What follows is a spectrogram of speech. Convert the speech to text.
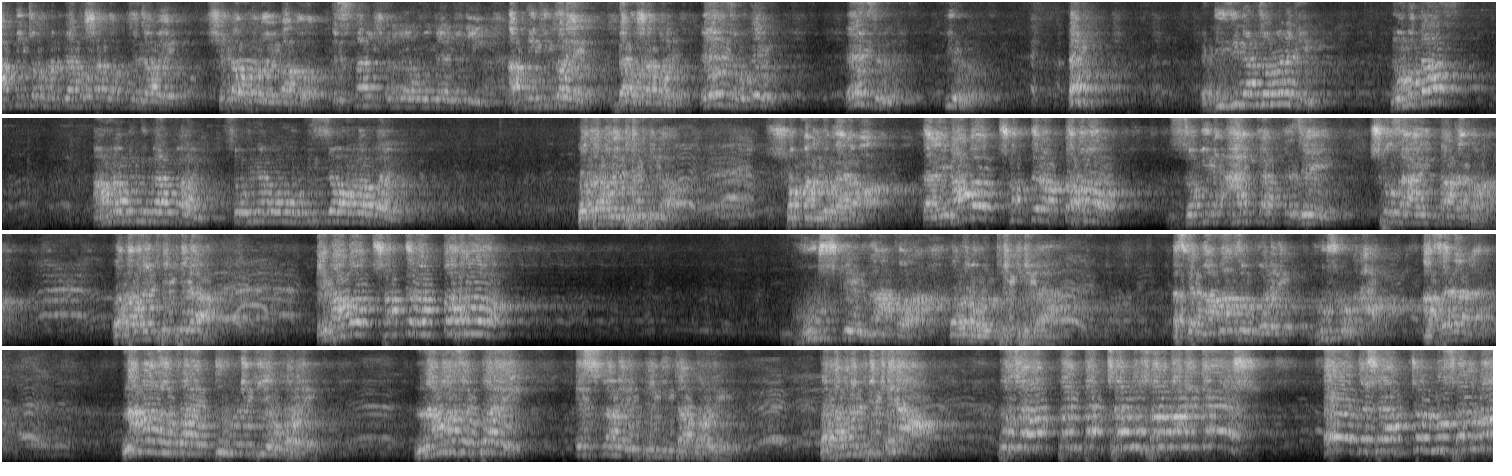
আপনি যখন ব্যবসা করতে যাবেন, সেটাও হলো ইবাদত। ইসলামী শরীয়ত অনুযায়ী যদি আপনি কি করেন, ব্যবসা করেন। এই যুবক এই ছেলে কি হলো? চলবে নাকি? মমতাজ, আমরা কিন্তু গান পাই। বাবু আমরা পাই। কথা বলে ইবাদত শব্দের অর্থ জমির আই কাটতেছে সোজা আই বাঁকা করা। কথা বলে ঠিক ইবাদত শব্দের অর্থ হলো ঘুষকে না করা। কথা বলে ঠিক কিনা? আজকে নামাজও পড়ে ঘুষও খায়, আছে না নামাজও পড়ে, দুর্নীতিও করে। নামাজও পড়ে, ইসলামের বিরোধিতা করে। কথা বলে ঠিক না দেশ, এ দেশে একজন মুসলমানকে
